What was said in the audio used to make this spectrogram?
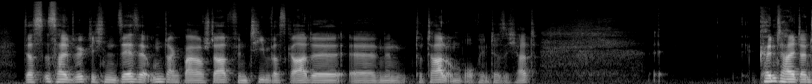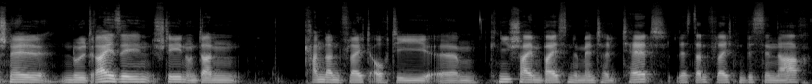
das ist halt wirklich ein sehr, sehr undankbarer Start für ein Team, was gerade äh, einen Totalumbruch hinter sich hat. Könnte halt dann schnell 0-3 stehen und dann kann dann vielleicht auch die ähm, kniescheibenbeißende Mentalität, lässt dann vielleicht ein bisschen nach.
